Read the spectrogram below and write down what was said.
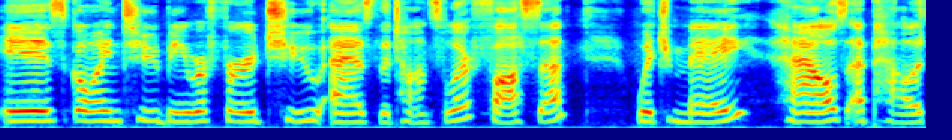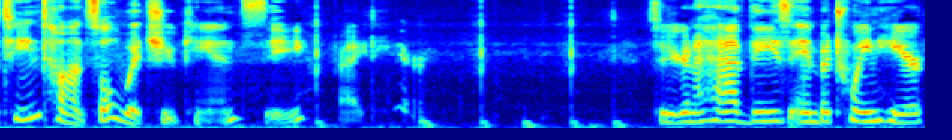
is going to be referred to as the tonsillar fossa, which may house a palatine tonsil, which you can see right so you're going to have these in between here.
